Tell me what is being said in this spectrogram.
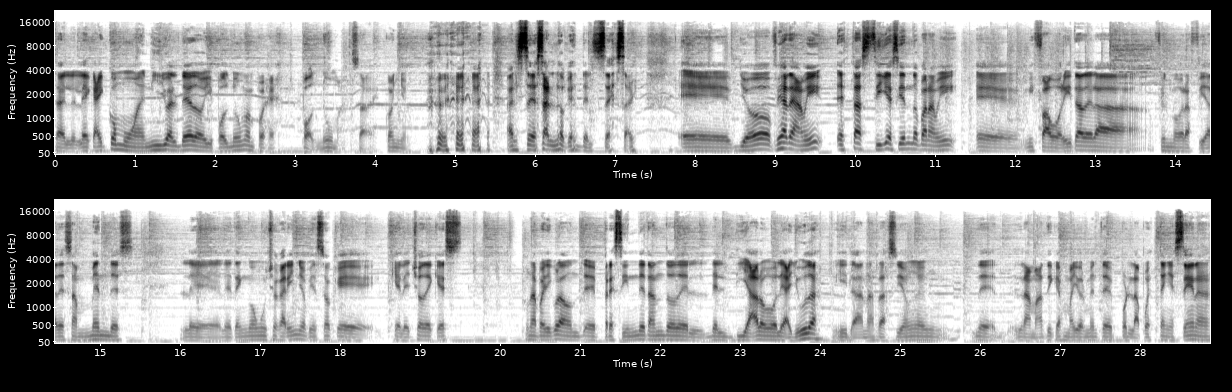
o le, le, cae como anillo al dedo y Paul Newman, pues es Paul Newman, ¿sabes? Coño. al César lo que es del César. Eh, yo, fíjate, a mí esta sigue siendo para mí eh, mi favorita de la filmografía de Sam Méndez. Le, tengo mucho cariño. Pienso que, que, el hecho de que es una película donde prescinde tanto del, del diálogo le ayuda y la narración en, de, dramática es mayormente por la puesta en escena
